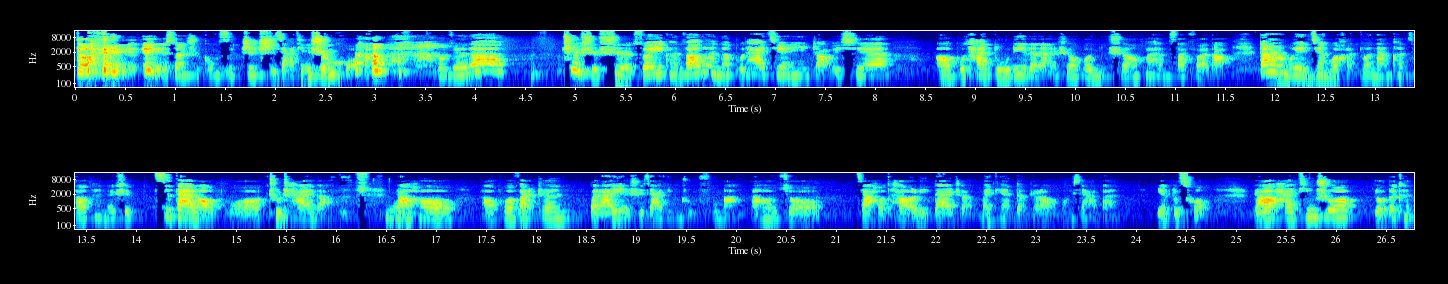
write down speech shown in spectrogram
对，这也算是公司支持家庭生活。我觉得确实是，所以 consultant 呢不太建议找一些呃不太独立的男生或女生，会很 suffer 的。当然，我也见过很多男 consultant 是自带老婆出差的，然后老婆反正本来也是家庭主妇嘛，然后就在 hotel 里待着，每天等着老公下班，也不错。然后还听说有的肯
